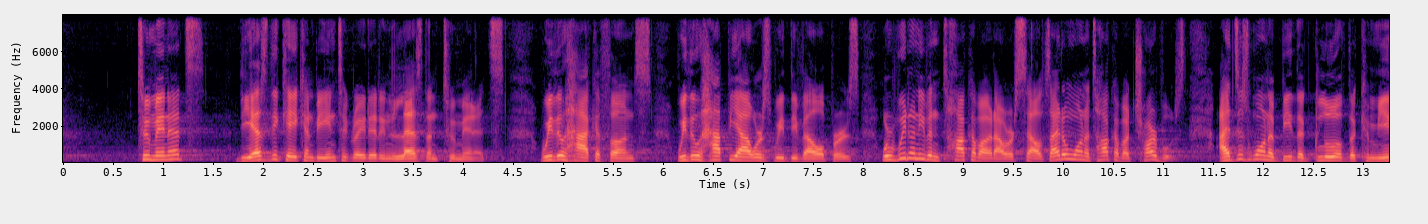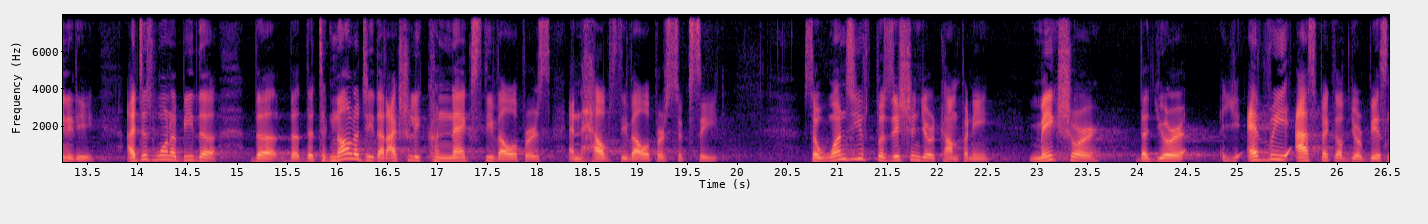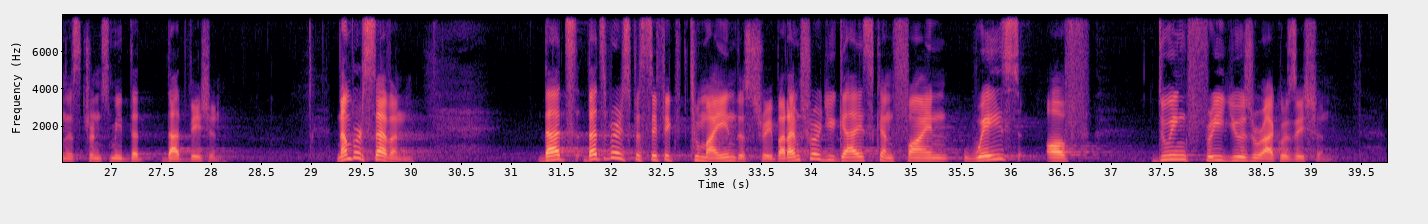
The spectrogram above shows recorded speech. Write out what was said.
Two minutes? the SDK can be integrated in less than two minutes. We do hackathons, we do happy hours with developers, where we don't even talk about ourselves. I don't want to talk about Chartboost. I just want to be the glue of the community. I just want to be the, the, the, the technology that actually connects developers and helps developers succeed. So once you've positioned your company, make sure that your, every aspect of your business transmit that, that vision. Number seven, that's, that's very specific to my industry, but I'm sure you guys can find ways of doing free user acquisition,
